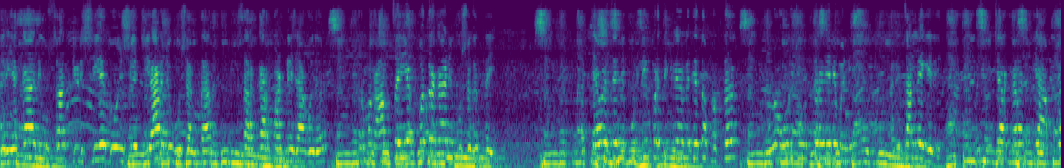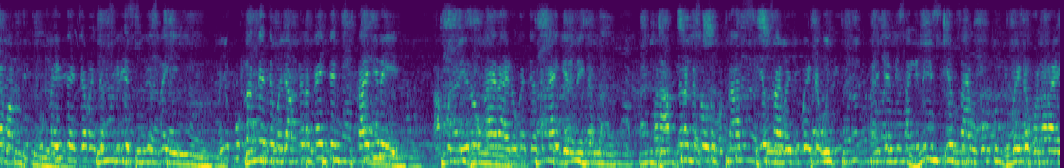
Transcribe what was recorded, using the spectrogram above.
जर एका दिवसात दीडशे दोनशे जी आर निघू शकतात सरकार पाडण्याच्या अगोदर तर मग आमचं एक पत्र का निघू शकत नाही? त्यावेळेस त्यांनी कुठली प्रतिक्रिया न देता फक्त उडीची उत्तर दिली म्हणे आणि चालले गेले. म्हणजे विचार करा की आपल्या बाबतीत कुठलाही त्यांच्या सिरियस सिरियस नाही म्हणजे कुठलाच त्यांच्या म्हणजे आपल्याला काही त्यांची काळजी नाहीये. आपण नेलो काय राहिलो काय त्याचं काय केलं नाही त्यांना. पण आपल्याला कसं होतं फक्त आज सीएम साहेबांची बैठक होती. आणि त्यांनी सांगितलं की सीएम साहेब बैठक होणार आहे.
